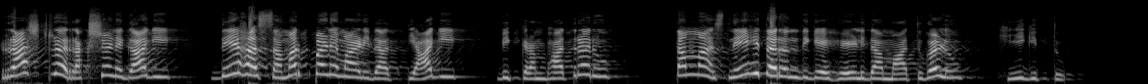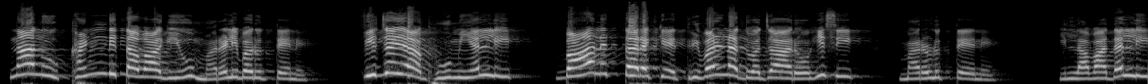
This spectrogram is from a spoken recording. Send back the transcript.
ರಾಷ್ಟ್ರ ರಕ್ಷಣೆಗಾಗಿ ದೇಹ ಸಮರ್ಪಣೆ ಮಾಡಿದ ತ್ಯಾಗಿ ವಿಕ್ರಮ್ ಭಾತ್ರರು ತಮ್ಮ ಸ್ನೇಹಿತರೊಂದಿಗೆ ಹೇಳಿದ ಮಾತುಗಳು ಹೀಗಿತ್ತು. ನಾನು ಖಂಡಿತವಾಗಿಯೂ ಮರಳಿ ಬರುತ್ತೇನೆ. ವಿಜಯ ಭೂಮಿಯಲ್ಲಿ ಬಾನೆತ್ತರಕ್ಕೆ ತ್ರಿವರ್ಣ ಧ್ವಜಾರೋಹಿಸಿ ಮರಳುತ್ತೇನೆ. ಇಲ್ಲವಾದಲ್ಲಿ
